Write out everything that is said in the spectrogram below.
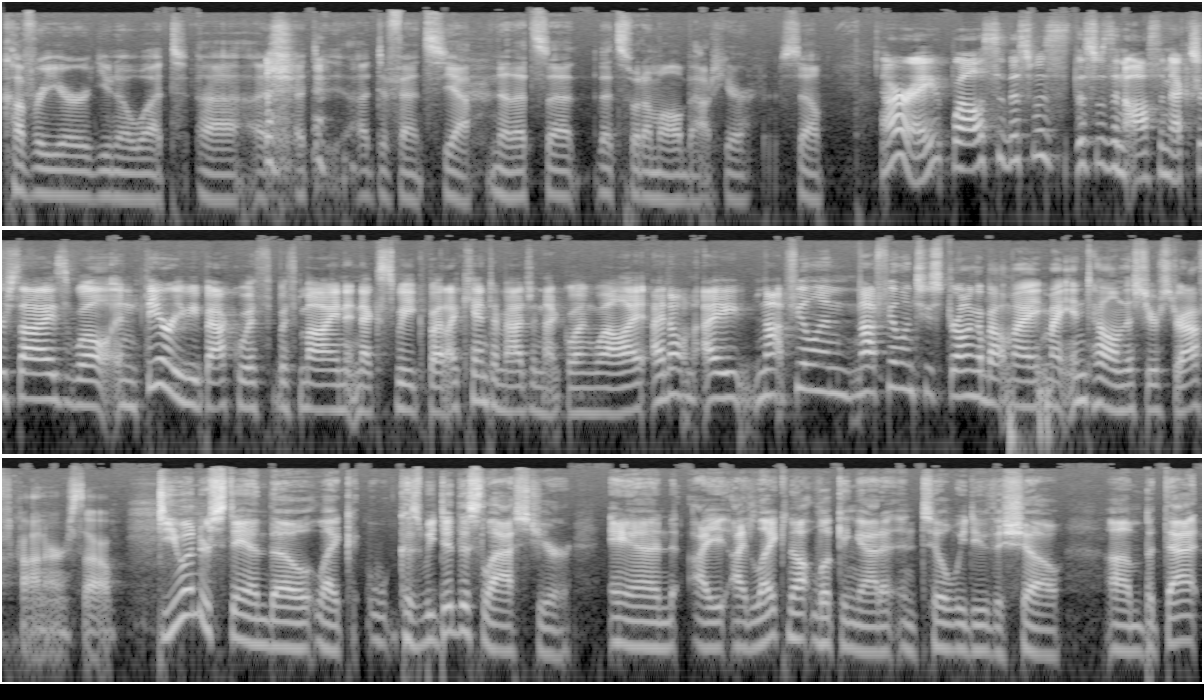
cover your, you know what, uh, a, a, a, defense. Yeah, no, that's uh, that's what I'm all about here. So all right. Well, so this was this was an awesome exercise. Well, in theory, be back with with mine next week, but I can't imagine that going well. I, I don't I not feeling not feeling too strong about my my intel in this year's draft, Conor. So do you understand though, like because we did this last year, and I I like not looking at it until we do the show. Um, but that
